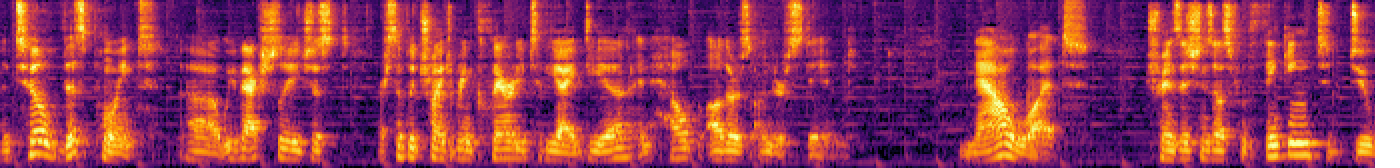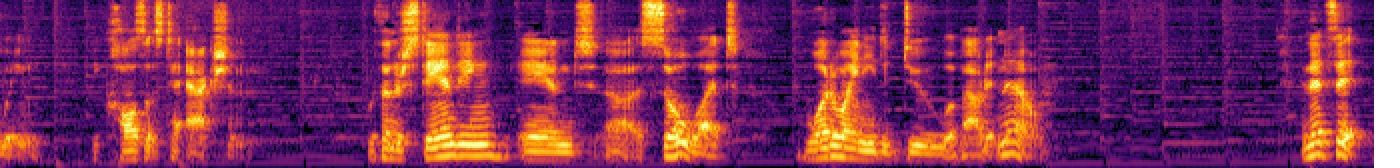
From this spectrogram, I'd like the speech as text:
Until this point, uh, we've actually just are simply trying to bring clarity to the idea and help others understand. Now what transitions us from thinking to doing. It calls us to action. With understanding and uh, so what, what do I need to do about it now? And that's it.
